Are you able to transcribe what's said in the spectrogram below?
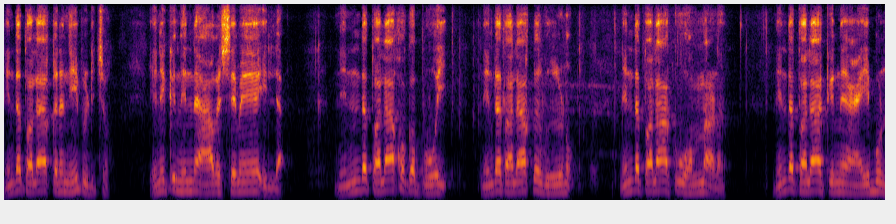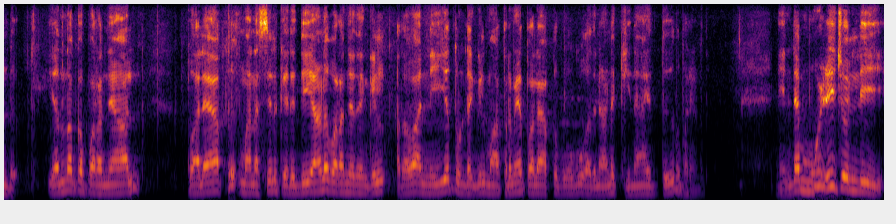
നിന്റെ തൊലാക്കിനെ നീ പിടിച്ചോ. എനിക്ക് നിന്നെ ആവശ്യമേ ഇല്ല. നിന്റെ തൊലാക്കൊക്കെ പോയി. നിന്റെ തൊലാക്ക് വീണു. നിന്റെ തൊലാക്ക് ഒന്നാണ്. നിന്റെ തൊലാക്കിന് അയബുണ്ട്. എന്നൊക്കെ പറഞ്ഞാൽ ത്വലാഖ് മനസ്സിൽ കരുതിയാണ് പറഞ്ഞതെങ്കിൽ അഥവാ നെയ്യത്തുണ്ടെങ്കിൽ മാത്രമേ ത്വലാഖ് പോകൂ. അതിനാണ് കിനായത്ത് എന്ന് പറയുന്നത്. നിന്റെ മൊഴി ചൊല്ലി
